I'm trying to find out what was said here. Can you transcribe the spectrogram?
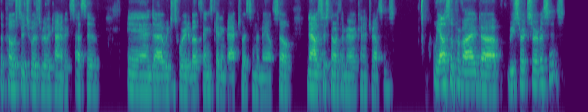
The postage was really kind of excessive, and uh, we just worried about things getting back to us in the mail. So now it's just North American addresses. We also provide uh, research services.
